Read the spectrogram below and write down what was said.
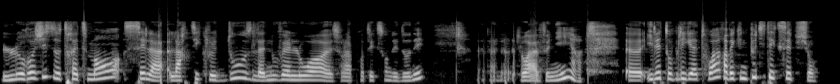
Le registre de traitement, c'est l'article 12 la nouvelle loi sur la protection des données, la, loi à venir. Euh, il est obligatoire avec une petite exception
